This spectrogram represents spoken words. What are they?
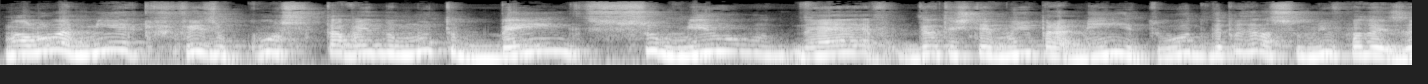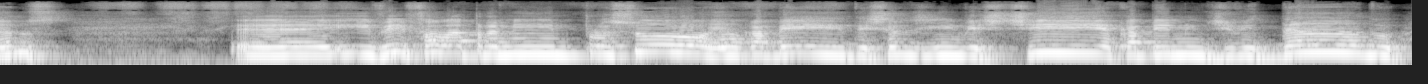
Uma aluna minha que fez o curso, estava indo muito bem, sumiu, né, deu testemunho para mim e tudo. Depois ela sumiu, ficou dois anos é, e veio falar para mim, professor, eu acabei deixando de investir, acabei me endividando,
